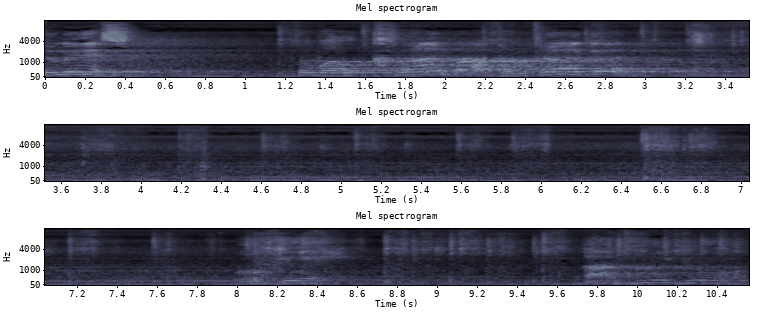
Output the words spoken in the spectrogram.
You miss. Well, climb up and try again. Okay. Up we go.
